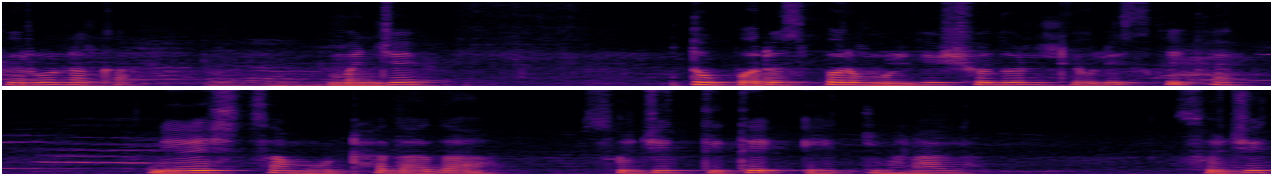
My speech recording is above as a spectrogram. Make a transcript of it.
फिरू नका. म्हणजे तू परस्पर मुलगी शोधून ठेवलीस की काय? निलेशचा मोठा दादा सुजित तिथे येत म्हणाला सुजित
